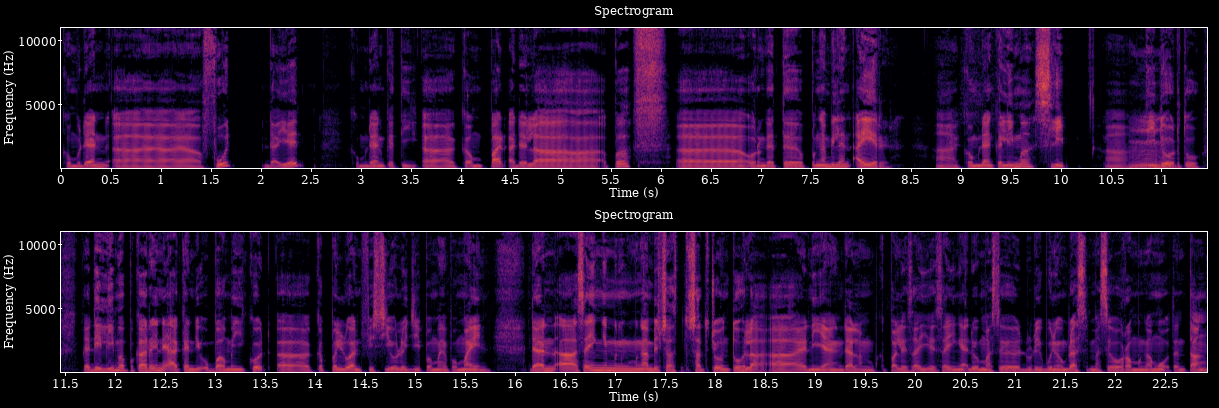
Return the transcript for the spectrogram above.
kemudian uh, food, diet, kemudian ketiga, uh, keempat adalah apa? Uh, orang kata pengambilan air. Uh, kemudian kelima sleep. Uh, hmm. tidur tu. Jadi lima perkara ini akan diubah mengikut uh, keperluan fisiologi pemain-pemain. Dan uh, saya ingin mengambil satu, satu contoh lah. Uh, ini yang dalam kepala saya. Saya ingat dulu masa 2015 masa orang mengamuk tentang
